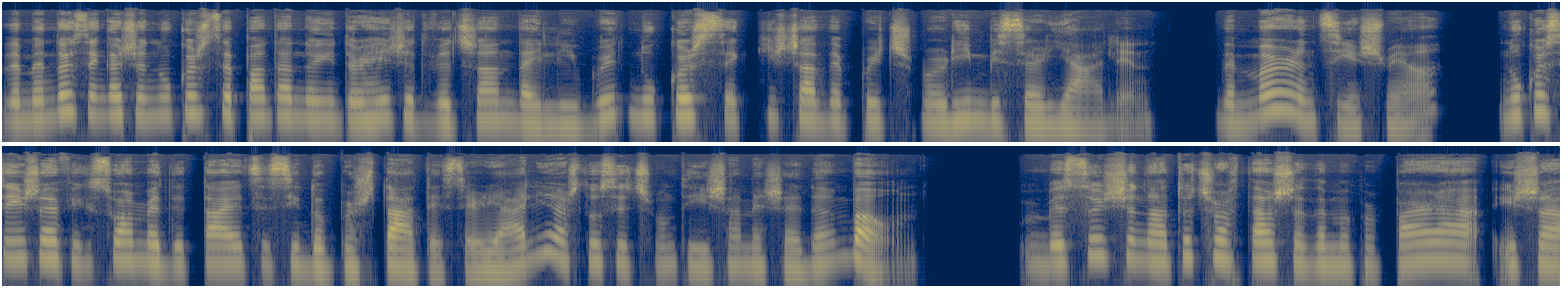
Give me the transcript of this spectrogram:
Dhe mendoj se ngaqë nuk është se pata ndonjë tërheqje të veçantë ndaj librit, nuk është se kisha dhe pritshmëri mbi serialin. Dhe më e rëndësishmja, nuk është se isha e fiksuar me detajet se si do përshtatej seriali ashtu siç mund të isha me Shadow and Bone. Besoj që në atë çfarë thashë edhe më përpara isha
